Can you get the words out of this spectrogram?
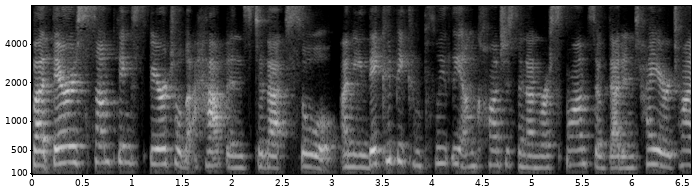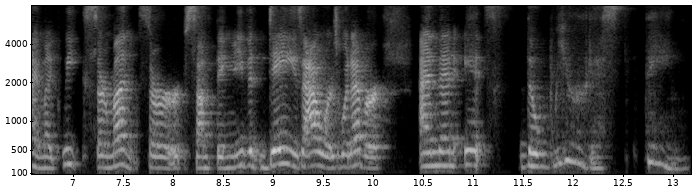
But there is something spiritual that happens to that soul. I mean, they could be completely unconscious and unresponsive that entire time, like weeks or months or something, even days, hours, whatever. And then it's the weirdest thing.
